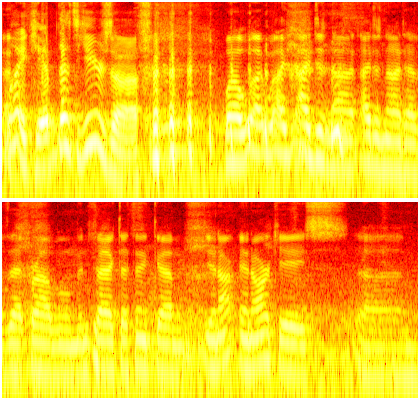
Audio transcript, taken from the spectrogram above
Why, Kip? That's years off. Well, I, I, I did not I did not have that problem. In fact, I think um, in our in our case. Um,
